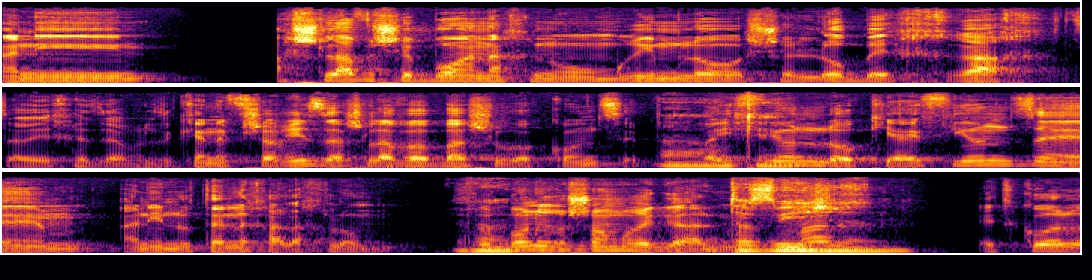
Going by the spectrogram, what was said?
אני... השלב שבו אנחנו אומרים לו שלא בהכרח צריך את זה, אבל זה כן אפשרי, זה השלב הבא שהוא הקונספט. אה, באפיון אוקיי. לא, כי האפיון זה, אני נותן לך לחלום. ובוא נרשום רגע על מסמך. את כל,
